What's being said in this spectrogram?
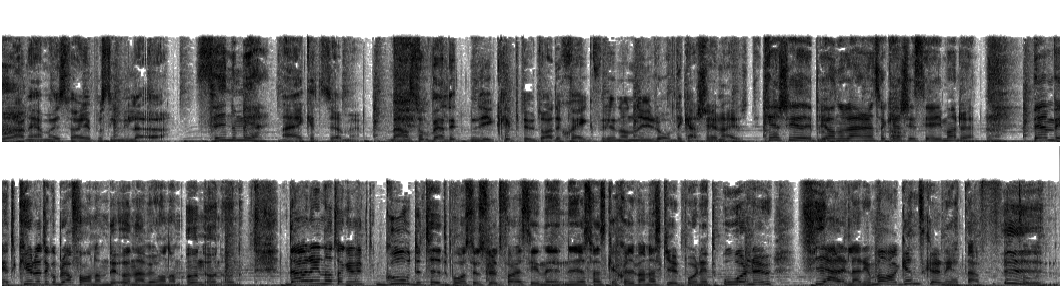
igår. Han är hemma i Sverige på sin lilla ö. Säg något mer. Nej, jag kan inte säga mer. Men han såg väldigt nyklippt ut och hade skägg för det är någon ny roll. Det kanske är den här just. Kanske är pianoläraren som kanske är seriemördare. Vem vet? Kul att det går bra för honom. Det unnar vi honom. Un, un, un. Darin har tagit god tid på sig att slutföra sin eh, nya svenska skiva. Han har skrivit på den i ett år nu. Fjärilar i magen ska den heta. Fint!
